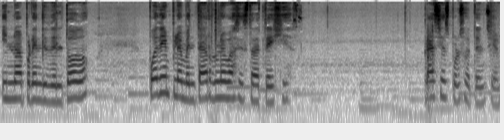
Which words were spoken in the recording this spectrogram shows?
y no aprende del todo, puede implementar nuevas estrategias. Gracias por su atención.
